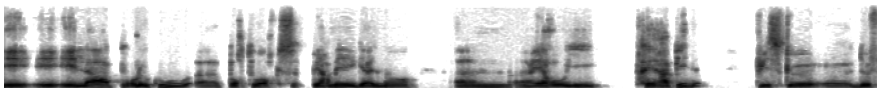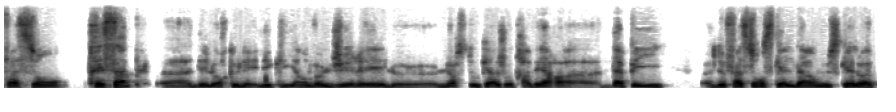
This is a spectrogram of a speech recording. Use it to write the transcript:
Et, là, pour le coup, euh, Portworx permet également un, ROI très rapide, puisque euh, de façon très simple. Euh, dès lors que les, clients veulent gérer leur stockage au travers euh, d'API de façon scale down ou scale up,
